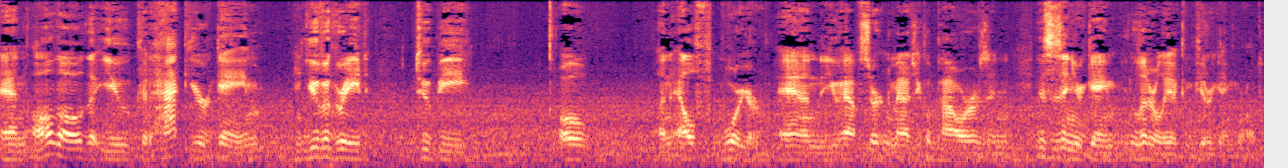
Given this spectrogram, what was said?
And although that you could hack your game, you've agreed to be, oh, an elf warrior, and you have certain magical powers, and this is in your game, literally a computer game world.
